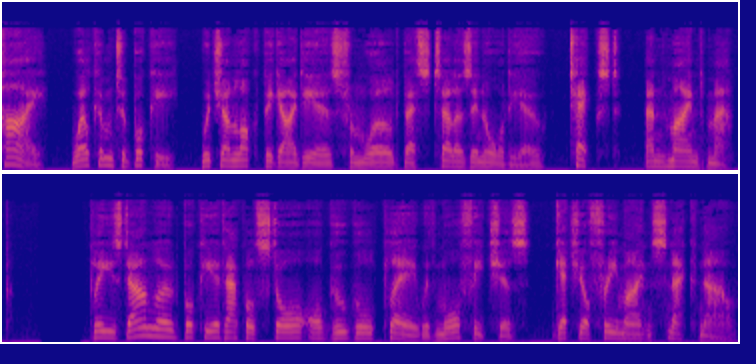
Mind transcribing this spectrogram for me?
Hi, welcome to Bookey, which unlock big ideas from world bestsellers in audio, text, and mind map. Please download Bookey at Apple Store or Google Play with more features. Get your free mind snack now.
